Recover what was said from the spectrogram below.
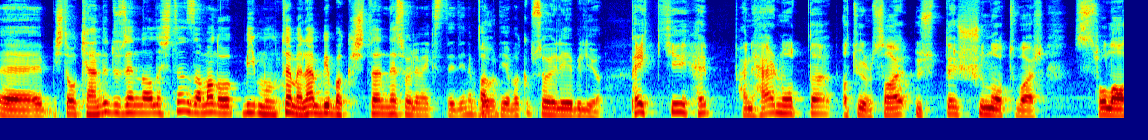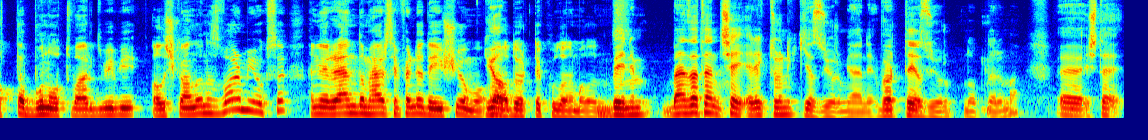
e, işte o kendi düzenine alıştığın zaman o bir muhtemelen bir bakışta ne söylemek istediğini pat Doğru. diye bakıp söyleyebiliyor. Peki hep hani her notta atıyorum sağ üstte şu not var, sol altta bu not var gibi bir alışkanlığınız var mı yoksa hani random her seferinde değişiyor mu Yok. A4'te kullanım alanınız? Benim ben zaten şey elektronik yazıyorum yani Word'de yazıyorum notlarımı. Ee, işte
